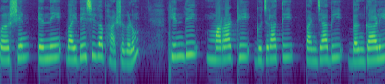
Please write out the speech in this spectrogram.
പേർഷ്യൻ എന്നീ വൈദേശിക ഭാഷകളും ഹിന്ദി, മറാഠി, ഗുജറാത്തി, പഞ്ചാബി, ബംഗാളി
